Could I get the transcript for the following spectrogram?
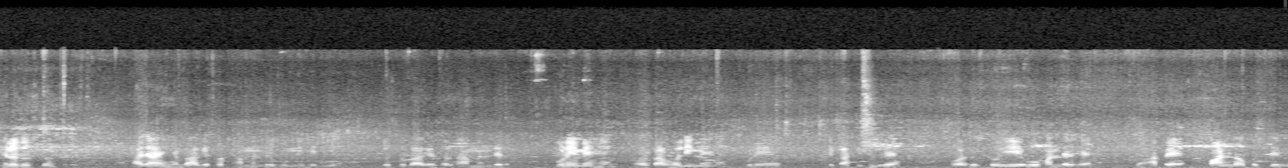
हेलो दोस्तों, आज आए हैं बागेश्वर धाम मंदिर घूमने के लिए। दोस्तों, बागेश्वर धाम मंदिर पुणे में है और बाघोली में है। पुणे से काफ़ी दूर है। और दोस्तों, ये वो मंदिर है जहाँ पे पांडव कुछ दिन,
